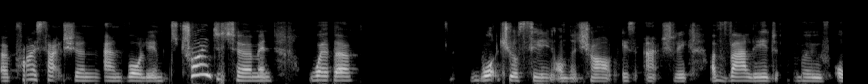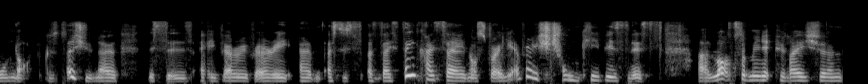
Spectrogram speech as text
uh, price action and volume to try and determine whether what you're seeing on the chart is actually a valid move or not. Because as you know, this is a very, very, um, as, as I think I say in Australia, a very shonky business. Uh, lots of manipulation,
